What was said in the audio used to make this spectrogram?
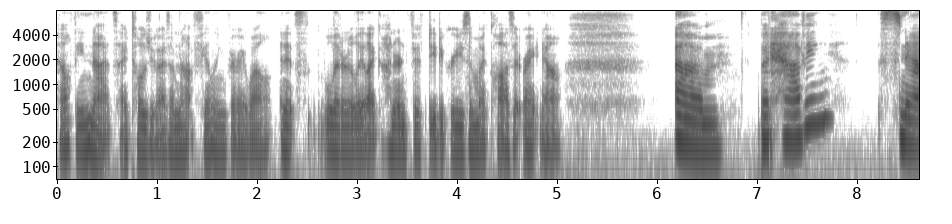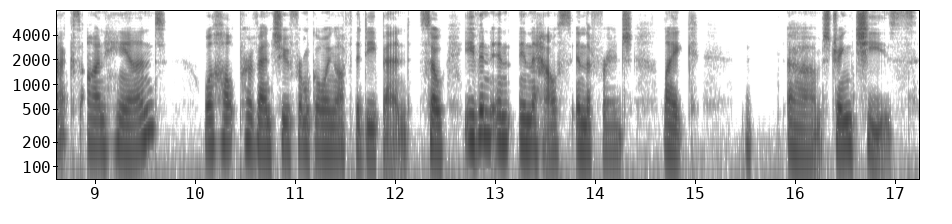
healthy nuts. I told you guys I'm not feeling very well, and it's literally like 150 degrees in my closet right now. Um, but having snacks on hand will help prevent you from going off the deep end. So even in, in the house, in the fridge, like um, string cheese,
